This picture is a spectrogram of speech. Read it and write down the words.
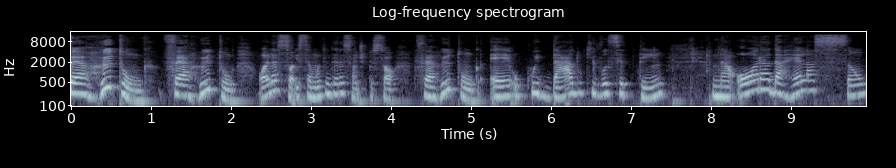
Verhütung. Verhütung. Olha só, isso é muito interessante, pessoal. Verhütung é o cuidado que você tem na hora da relação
